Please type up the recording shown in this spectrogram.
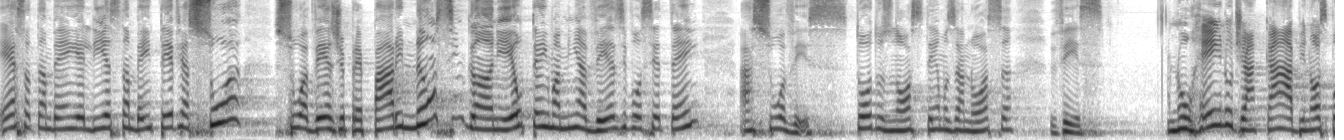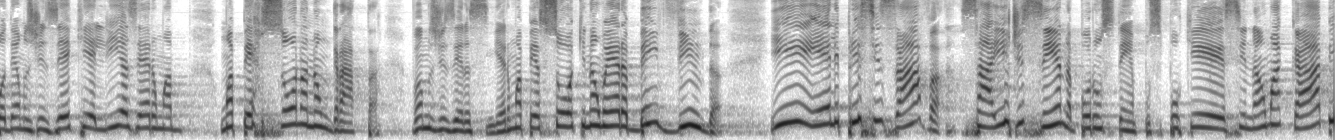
essa também, Elias também teve a sua sua vez de preparo e não se engane, eu tenho a minha vez e você tem a sua vez. Todos nós temos a nossa vez. No reino de Acabe, nós podemos dizer que Elias era uma uma persona não grata, vamos dizer assim, era uma pessoa que não era bem-vinda. E ele precisava sair de cena por uns tempos, porque senão Acabe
